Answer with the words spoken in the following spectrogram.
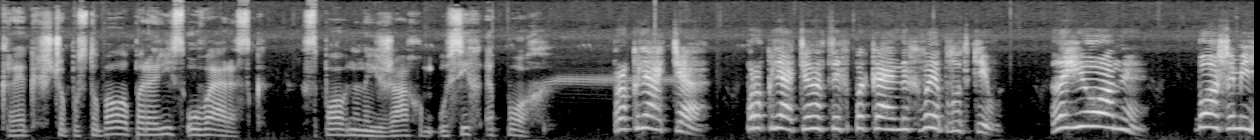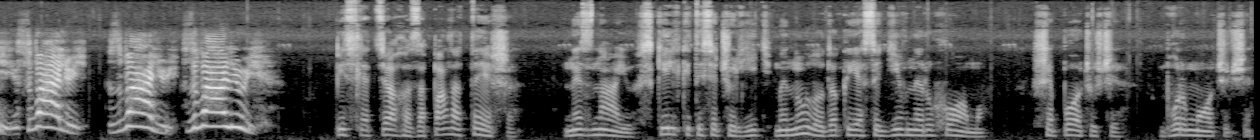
Крик, що поступово переріс у вереск, сповнений жахом усіх епох. Прокляття! Прокляття на цих пекельних виплутків! Легіони! Боже мій, звалюй! Звалюй! Звалюй! Після цього запала тиша. Не знаю, скільки тисячоліть минуло, доки я сидів нерухомо, шепочучи, бурмочучи,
